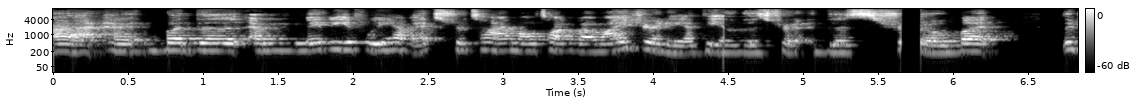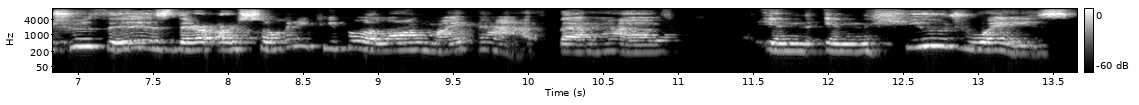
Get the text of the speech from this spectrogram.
Uh, and, but the and maybe if we have extra time, I'll talk about my journey at the end of this this show. But the truth is, there are so many people along my path that have, in in huge ways,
